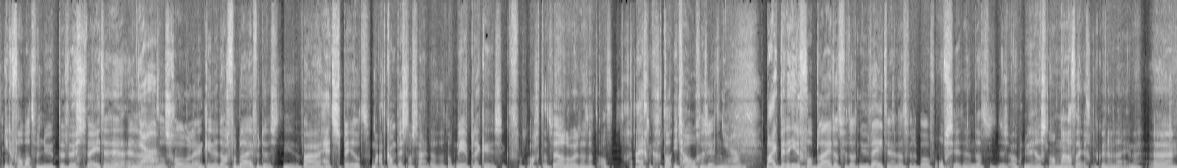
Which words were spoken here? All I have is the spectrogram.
in ieder geval wat we nu bewust weten. Hè? En een aantal scholen en kinderdagverblijven dus, die, waar het speelt. Maar het kan best nog zijn dat het op meer plekken is. Ik verwacht dat wel hoor, dat het altijd eigenlijk getal iets hoger zit. Ja. Maar ik ben in ieder geval blij dat we dat nu weten en dat we er bovenop zitten. En dat we dus ook nu heel snel maatregelen kunnen nemen. Ehm,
